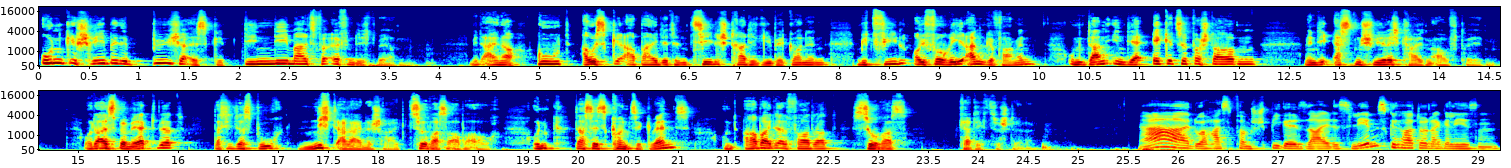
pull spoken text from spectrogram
ungeschriebene Bücher es gibt, die niemals veröffentlicht werden? Mit einer gut ausgearbeiteten Zielstrategie begonnen, mit viel Euphorie angefangen, um dann in der Ecke zu verstauben, wenn die ersten Schwierigkeiten auftreten. Oder als bemerkt wird, dass sie das Buch nicht alleine schreibt, sowas aber auch. Und dass es Konsequenz und Arbeit erfordert, sowas fertigzustellen. Ah, du hast vom Spiegelsaal des Lebens gehört oder gelesen.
